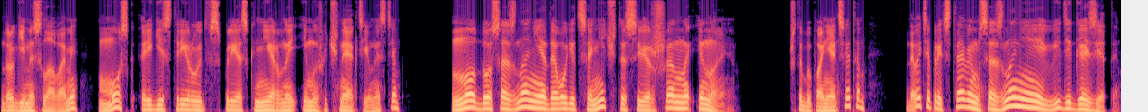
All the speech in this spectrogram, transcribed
Другими словами, мозг регистрирует всплеск нервной и мышечной активности, но до сознания доводится нечто совершенно иное. Чтобы понять это, давайте представим сознание в виде газеты.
